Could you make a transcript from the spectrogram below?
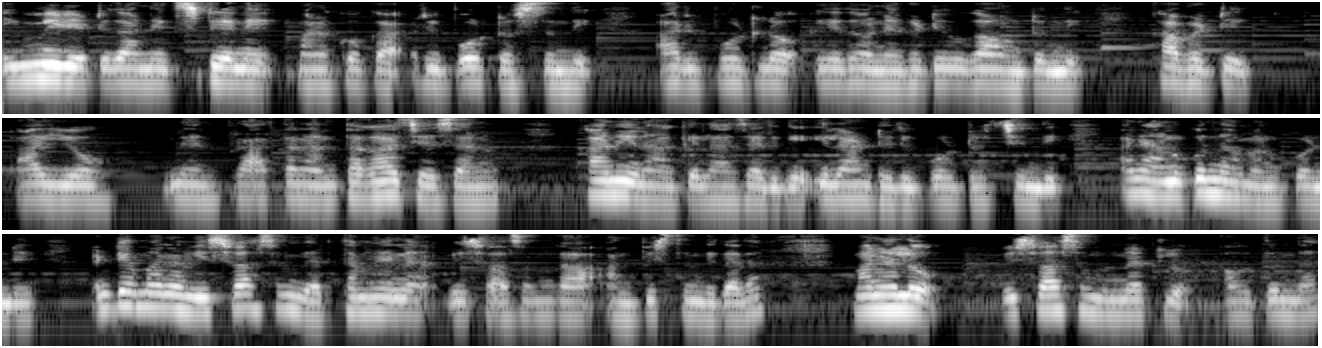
ఇమ్మీడియట్గా నెక్స్ట్ డేనే మనకు ఒక రిపోర్ట్ వస్తుంది. ఆ రిపోర్ట్లో ఏదో నెగటివ్గా ఉంటుంది. కాబట్టి అయ్యో నేను ప్రార్థన అంతగా చేశాను. కానీ నాకు ఇలా జరిగి ఇలాంటి రిపోర్ట్ వచ్చింది అని అనుకుందాం అనుకోండి. అంటే మన విశ్వాసం వ్యర్థమైన విశ్వాసంగా అనిపిస్తుంది కదా? మనలో విశ్వాసం ఉన్నట్లు అవుతుందా?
